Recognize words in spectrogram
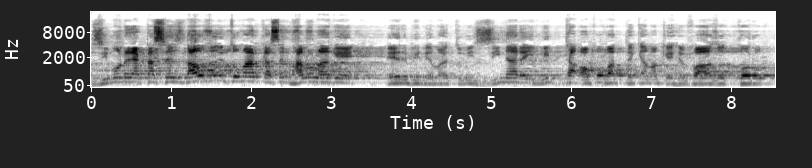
জীবনের একটা শেষ দাও যদি তোমার কাছে ভালো লাগে, এর বিনিময়ে তুমি জিনার এই মিথ্যা অপবাদ থেকে আমাকে হেফাজত করো।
